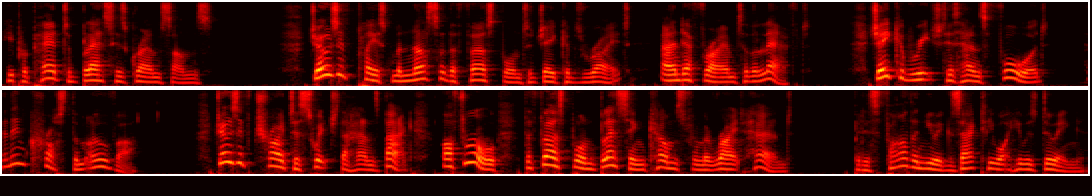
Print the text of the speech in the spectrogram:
he prepared to bless his grandsons. Joseph placed Manasseh the firstborn to Jacob's right and Ephraim to the left. Jacob reached his hands forward and then crossed them over. Joseph tried to switch the hands back. After all, the firstborn blessing comes from the right hand. But his father knew exactly what he was doing.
